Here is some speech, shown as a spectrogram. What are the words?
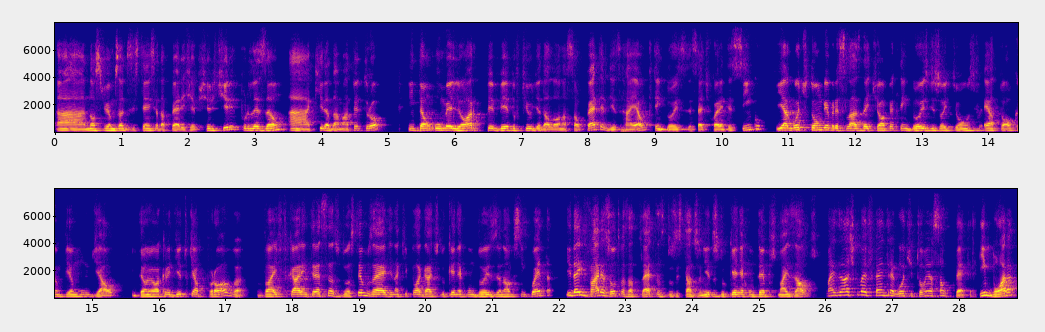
ah, nós tivemos a desistência da Peri Jepchirchiri por lesão, a Kira D'Amato entrou, então, o melhor PB do field é da Lona Salpeter, de Israel, que tem 2,1745, e a Gotiton Gebreselassie da Etiópia, que tem 2,1811, é atual campeã mundial. Então, eu acredito que a prova vai ficar entre essas duas. Temos a Edna Kiplagat do Quênia com 2,19,50 e daí várias outras atletas dos Estados Unidos, do Quênia com tempos mais altos, mas eu acho que vai ficar entre a Gotiton e a Salpeter. Embora,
